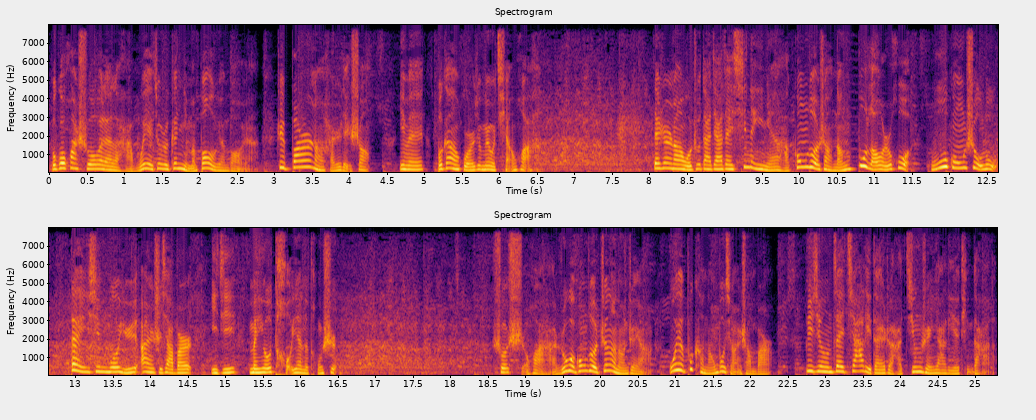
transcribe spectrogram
不过话说回来了哈，我也就是跟你们抱怨抱怨，这班儿呢还是得上。因为不干活就没有钱花，在这儿呢，我祝大家在新的一年啊，工作上能不劳而获，无功受禄，带薪摸鱼，按时下班，以及没有讨厌的同事。说实话啊，如果工作真的能这样，我也不可能不喜欢上班，毕竟在家里待着啊，精神压力也挺大的。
